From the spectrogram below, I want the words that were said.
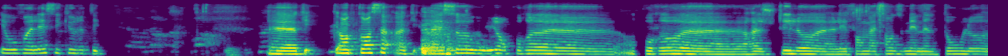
et au volet sécurité. Euh. Donc. Ben, ça, oui, on pourra, euh, on pourra euh, rajouter euh, l'information du memento là,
